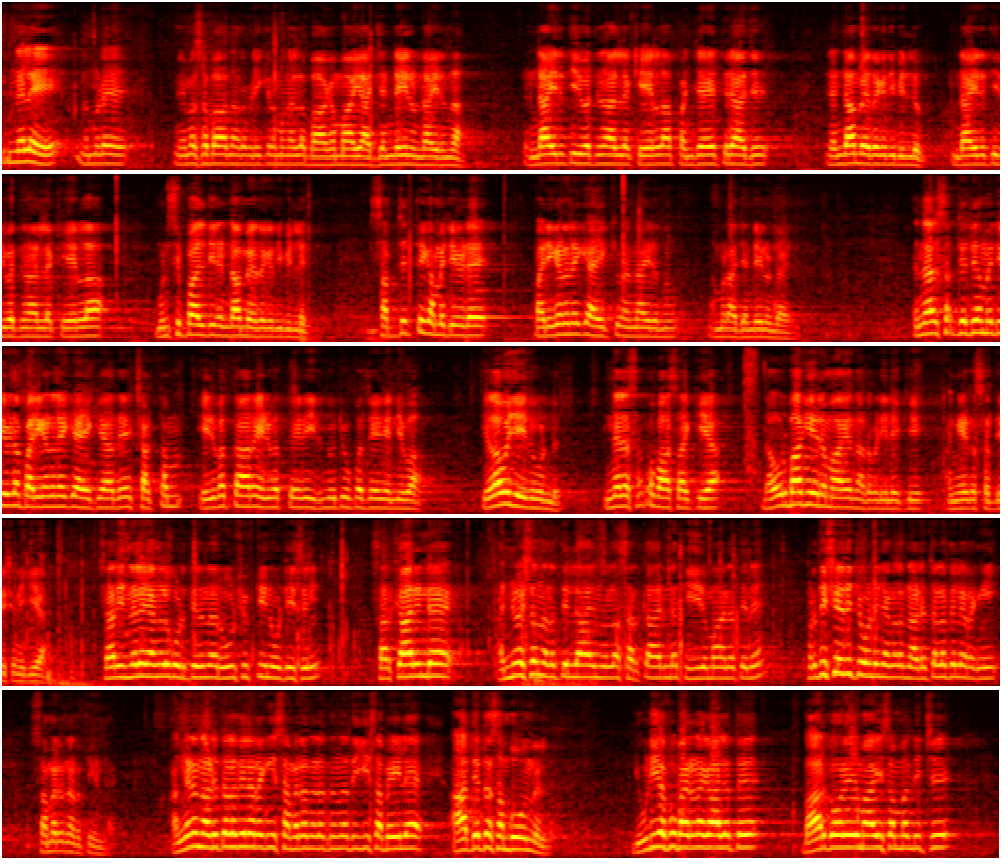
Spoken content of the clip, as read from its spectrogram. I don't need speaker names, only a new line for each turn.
ഇന്നലെ നമ്മുടെ നിയമസഭാ നടപടിക്രമങ്ങളുടെ ഭാഗമായി അജണ്ടയിലുണ്ടായിരുന്ന രണ്ടായിരത്തി ഇരുപത്തിനാലിലെ കേരള പഞ്ചായത്ത് രാജ് രണ്ടാം ഭേദഗതി ബില്ലും രണ്ടായിരത്തി ഇരുപത്തിനാലിലെ കേരള മുനിസിപ്പാലിറ്റി രണ്ടാം ഭേദഗതി ബില്ല് സബ്ജക്ട് കമ്മിറ്റിയുടെ പരിഗണനയ്ക്ക് അയക്കുമെന്നായിരുന്നു നമ്മുടെ അജണ്ടയിലുണ്ടായിരുന്നത്. എന്നാൽ സബ്ജക്ട് കമ്മിറ്റിയുടെ പരിഗണനയ്ക്ക് അയക്കാതെ ചട്ടം എഴുപത്തി ആറ് എഴുപത്തി ഏഴ് ഇരുന്നൂറ്റി മുപ്പത്തേഴ് എന്നിവ ഇളവ് ചെയ്തുകൊണ്ട് ഇന്നലെ സഭ പാസാക്കിയ ദൗർഭാഗ്യകരമായ നടപടിയിലേക്ക് അങ്ങയുടെ ശ്രദ്ധ ക്ഷണിക്കുകയാണ്. സാർ ഇന്നലെ ഞങ്ങൾ കൊടുത്തിരുന്ന റൂൾ ഫിഫ്റ്റി നോട്ടീസിൽ സർക്കാരിന്റെ അന്വേഷണം നടത്തില്ല എന്നുള്ള സർക്കാരിന്റെ തീരുമാനത്തിന് പ്രതിഷേധിച്ചുകൊണ്ട് ഞങ്ങൾ നടുത്തളത്തിലിറങ്ങി സമരം നടത്തിയിട്ടുണ്ട്. അങ്ങനെ നടുത്തളത്തിലിറങ്ങി സമരം നടത്തുന്നത് ഈ സഭയിലെ ആദ്യത്തെ സംഭവമൊന്നുമല്ല. യു ഡി എഫ് ഭരണകാലത്ത് ബാർഗോറയുമായി സംബന്ധിച്ച്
